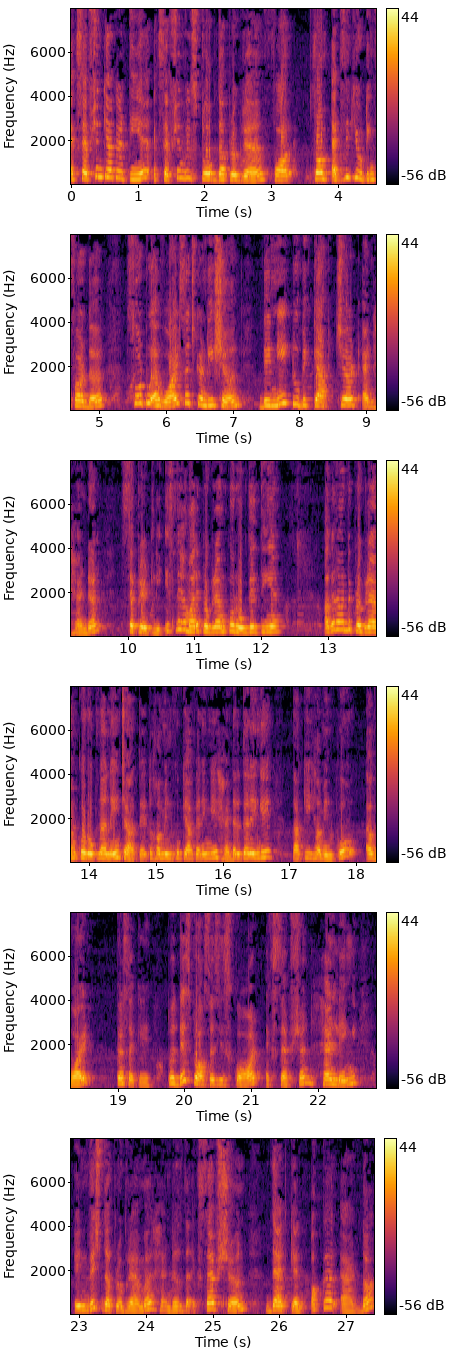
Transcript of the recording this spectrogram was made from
एक्सेप्शन क्या करती है? Exception will stop the program for from executing further so to avoid such condition they need to be captured and handle separately इसने हमारे प्रोग्राम को रोक देती हैं। अगर हम अपने प्रोग्राम को रोकना नहीं चाहते तो हम इनको क्या करेंगे? हैंडल करेंगे, ताकि हम इनको अवॉइड कर सके। तो this process is called exception handling in which the programmer handle the exception that can occur at the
